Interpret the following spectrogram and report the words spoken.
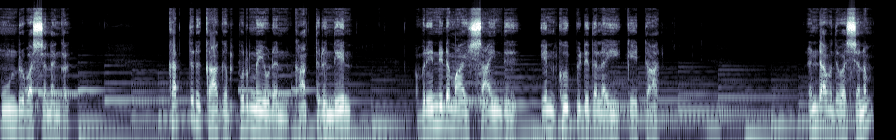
மூன்று வசனங்கள். கர்த்தருக்காக பொறுமையுடன் காத்திருந்தேன். அவர் என்னிடமாய் சாய்ந்து என் கூப்பிடுதலை கேட்டார். இரண்டாவது வசனம்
